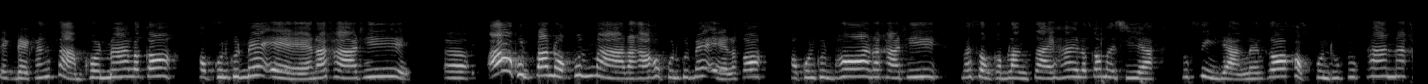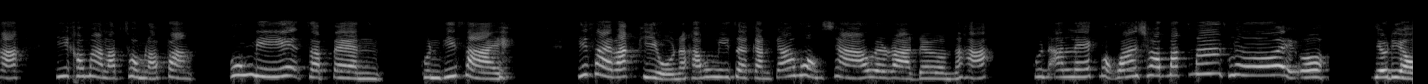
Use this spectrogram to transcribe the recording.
เด็กๆทั้งสามคนมาก แล้วก็ขอบคุณคุณแม่เอ๋นะคะ ที่เอ่ออ้าวคุณป้านกเพิ่งมานะคะ ขอบคุณคุณแม่เอ๋แล้วก็ขอบคุณคุณพ่อนะคะ ที่มาส่งกำลังใจให้แล้วก็มาเชียร์ทุกสิ่งอย่างเลยแล้วก็ขอบคุณทุกๆท่านนะคะ ที่เข้ามารับชมรับฟังพรุ่งนี้จะเป็นคุณพี่สาย พี่สายรักผิวนะคะพรุ่งนี้เจอกัน9โมงเช้าเวลาเดิมนะคะ คุณอเล็กบอกว่าชอบมาก ๆ เลยเออเดี๋ยวเดี๋ยว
